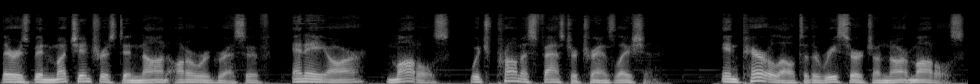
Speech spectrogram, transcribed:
there has been much interest in non autoregressive, NAR, models, which promise faster translation. In parallel to the research on NAR models,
